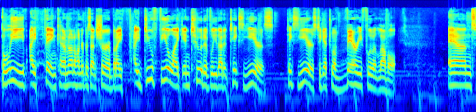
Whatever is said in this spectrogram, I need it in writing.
believe, I think, and I'm not 100% sure, but I, I do feel like intuitively that it takes years. It takes years to get to a very fluent level. And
